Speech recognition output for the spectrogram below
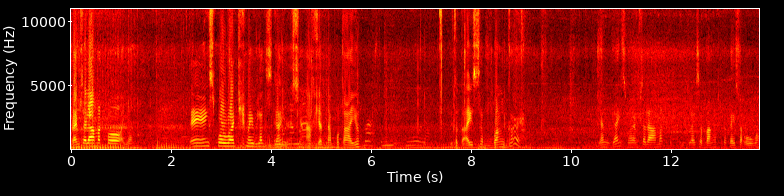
Maraming salamat po. Ayan. Thanks for watching my vlogs, guys. Akyat na po tayo. Dito tayo sa bunker. Yan guys, maraming salamat. Dito tayo sa bunker, dito tayo sa OWA.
